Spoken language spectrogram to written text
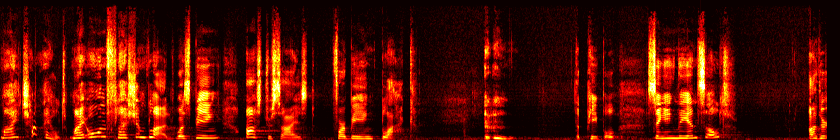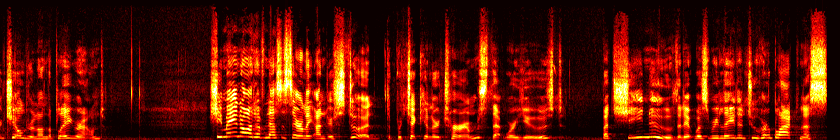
my child, my own flesh and blood, was being ostracized for being black. the people singing the insult, other children on the playground. She may not have necessarily understood the particular terms that were used, but she knew that it was related to her blackness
